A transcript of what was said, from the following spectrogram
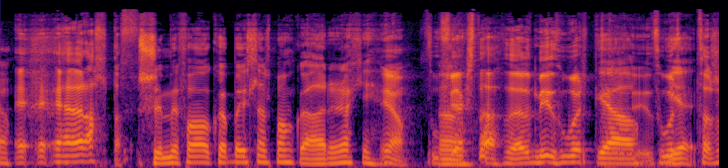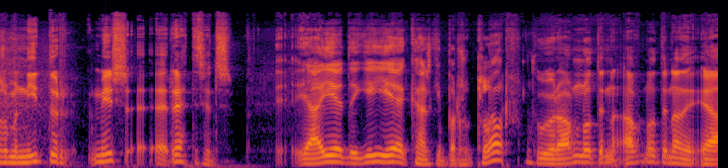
já. e e það er alltaf. Sumir fá að kaupa Íslandsbanka, aðrir ekki. Já, þú fegst það, það er, þú ert, Já, þú ert ég- það svo sem að nýtur misréttisins Já, ég veit ekki, ég er kannski bara svo klár. Þú eru afnótin, afnótin að því, já,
